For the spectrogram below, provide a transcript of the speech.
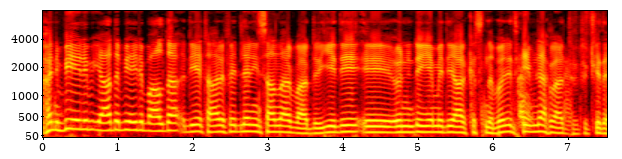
hani bir eli yağda bir eli balda diye tarif edilen insanlar vardır. Yedi e, önünde yemediği arkasında böyle deyimler vardır evet. Türkçe'de.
